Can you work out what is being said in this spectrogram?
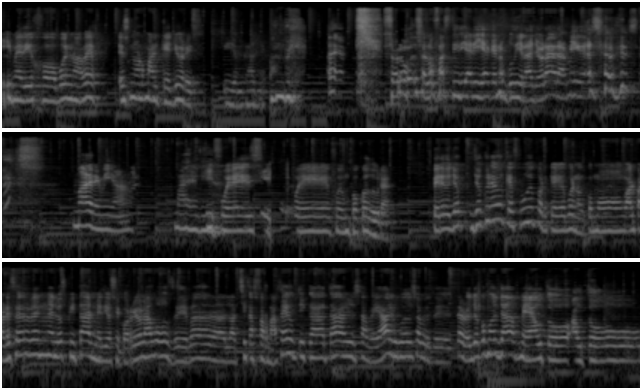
y me dijo, bueno, a ver, es normal que llores. Y yo en plan de, hombre, solo, solo fastidiaría que no pudiera llorar, amiga, ¿sabes? Madre mía, madre mía. Y fue, sí, fue, fue un poco dura. Pero yo, yo creo que fue porque, bueno, como al parecer en el hospital medio se corrió la voz de va, la chica farmacéutica, tal, sabe algo, ¿sabes? claro, yo como ya me auto, auto,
